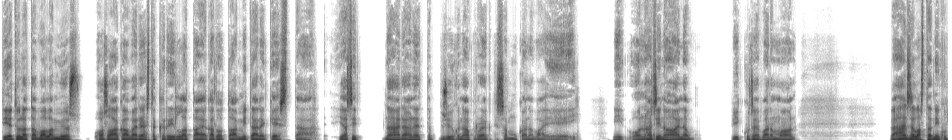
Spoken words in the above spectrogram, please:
tietyllä tavalla myös osaa kavereista grillata ja katsotaan, mitä ne kestää. Ja sitten nähdään, että pysyykö nämä projektissa mukana vai ei. Niin onhan siinä aina pikkusen varmaan vähän sellaista, niin kuin,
